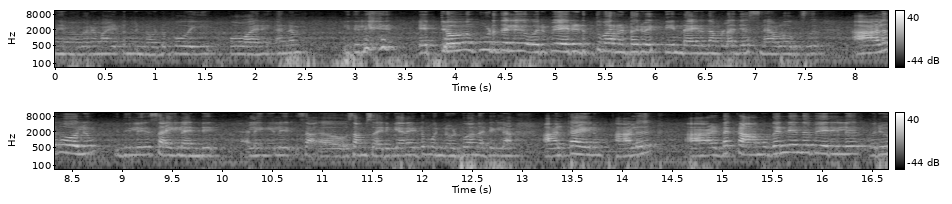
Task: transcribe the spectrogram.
നിയമപരമായിട്ട് മുന്നോട്ട് പോയി പോവാൻ കാരണം ഇതിൽ ഏറ്റവും കൂടുതൽ ഒരു പേരെടുത്ത് പറഞ്ഞിട്ട് ഒരു വ്യക്തി ഉണ്ടായിരുന്നു നമ്മളെ ജസ്ന വ്ളോഗ്സ്. ആൾ പോലും ഇതിൽ സൈലന്റ് അല്ലെങ്കിൽ സംസാരിക്കാനായിട്ട് മുന്നോട്ട് വന്നിട്ടില്ല. ആൾക്കായാലും ആൾ ആളുടെ കാമുകൻ എന്ന പേരിൽ ഒരു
